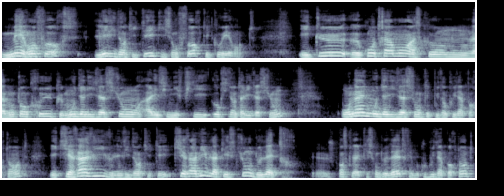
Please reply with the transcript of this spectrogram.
mais renforce les identités qui sont fortes et cohérentes. Et que, euh, contrairement à ce qu'on a longtemps cru que mondialisation allait signifier occidentalisation, on a une mondialisation qui est de plus en plus importante et qui ravive les identités, qui ravive la question de l'être. Euh, je pense que la question de l'être est beaucoup plus importante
